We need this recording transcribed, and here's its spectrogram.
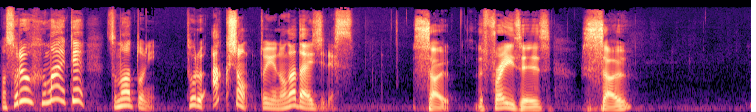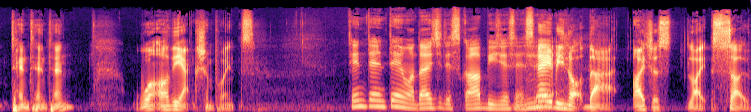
まあ、それを踏まえてその後に取るアクションというのが大事です。So, the phrase is so 10 10 10. What are the action points? 点点点は大事ですか BJ 先生。Maybe not that. I just like so.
